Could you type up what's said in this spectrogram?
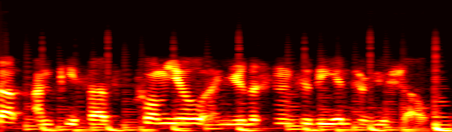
up? I'm Keith Chromeo, and you're listening to The Interview Show.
